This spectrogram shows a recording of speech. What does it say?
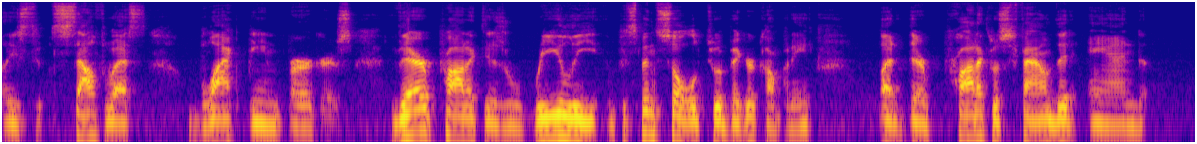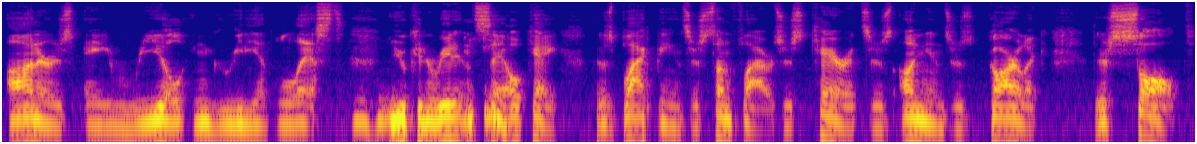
these Southwest black bean burgers. Their product is really, it's been sold to a bigger company, but their product was founded and honors a real ingredient list. Mhm. You can read it and say, okay, there's black beans, there's sunflowers, there's carrots, there's onions, there's garlic, there's salt,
